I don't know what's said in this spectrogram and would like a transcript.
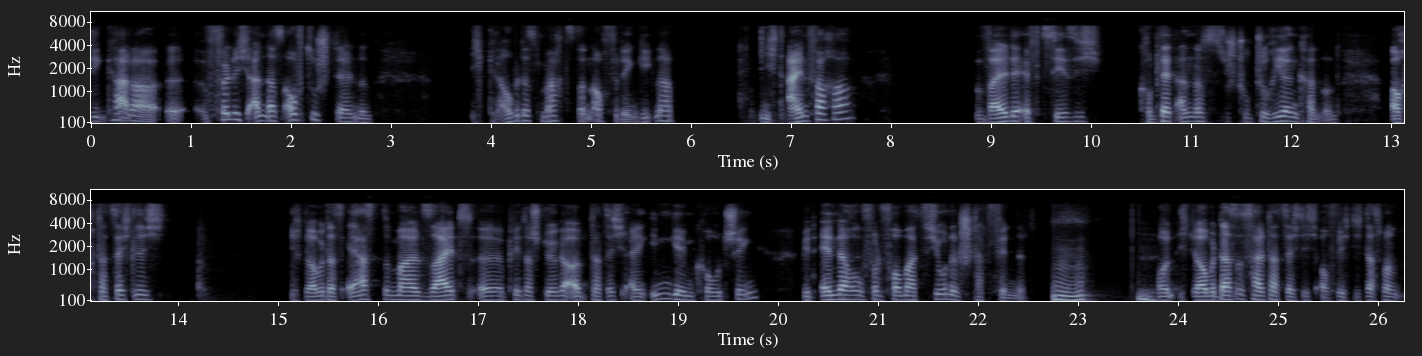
den Kader äh, völlig anders aufzustellen. Und ich glaube, das macht es dann auch für den Gegner nicht einfacher, weil der FC sich komplett anders strukturieren kann und auch tatsächlich, ich glaube, das erste Mal seit äh, Peter Stöger tatsächlich ein Ingame-Coaching mit Änderung von Formationen stattfindet. Mhm. Und ich glaube, das ist halt tatsächlich auch wichtig, dass man,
